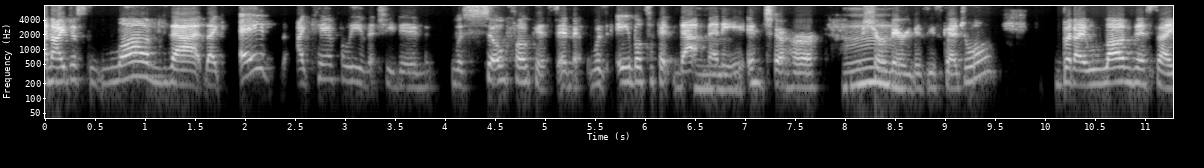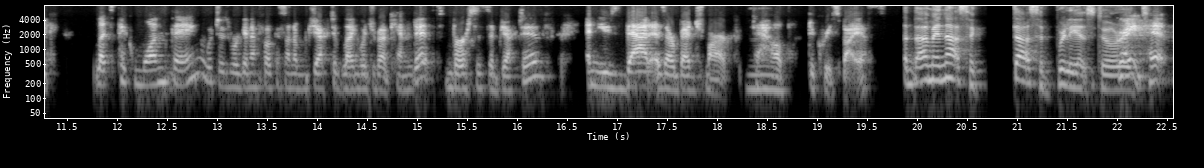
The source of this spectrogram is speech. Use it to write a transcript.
And I just loved that. Like, A, I can't believe that she did was so focused and was able to fit that mm. many into her, mm. sure, very busy schedule. But I love this, like, let's pick one thing, which is we're going to focus on objective language about candidates versus subjective, and use that as our benchmark mm. to help decrease bias. I mean, that's a that's a brilliant story. Great tip.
